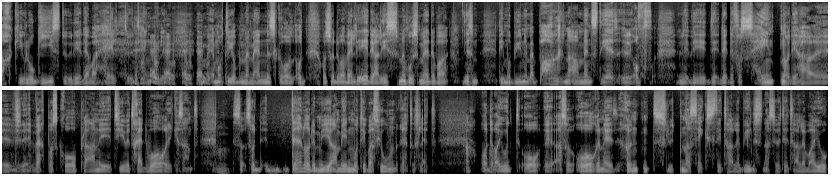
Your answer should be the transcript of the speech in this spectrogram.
arkeologistudiet. Det var helt utenkelig. Jeg, jeg måtte jobbe med mennesker, og, og, og, så det var veldig idealisme hos meg. Det var liksom Vi må begynne med barna mens de er vi, det, det, er for seint når de har eh, vært på skråplan i 20-30 år, ikke sant. Så, så der lå det mye av min motivasjon, rett og slett. Og det var jo år, altså årene rundt slutten av 60-tallet, begynnelsen av 70-tallet, var jo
